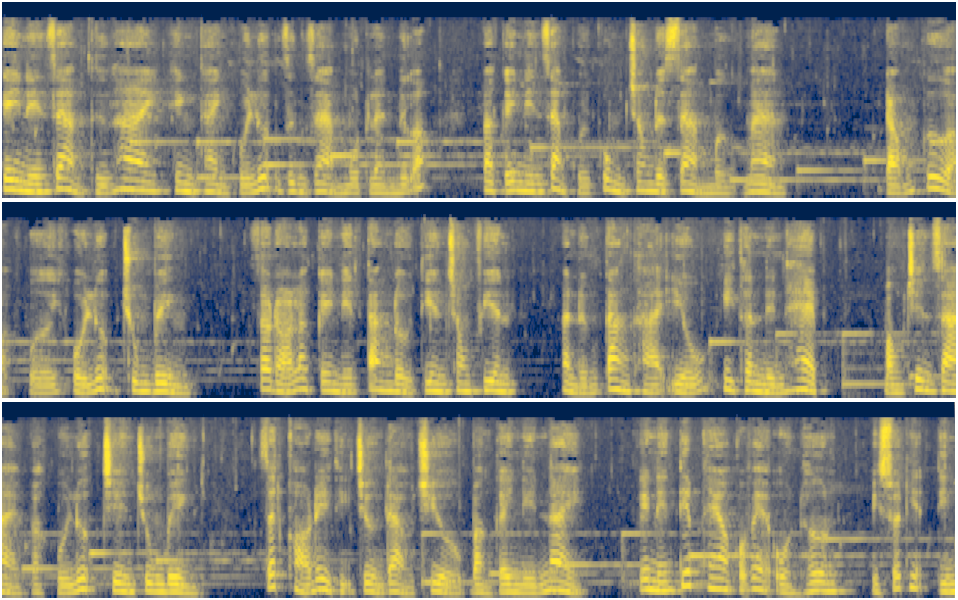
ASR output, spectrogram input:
Cây nến giảm thứ hai hình thành khối lượng dừng giảm một lần nữa và cây nến giảm cuối cùng trong đợt giảm mở màn, đóng cửa với khối lượng trung bình. Sau đó là cây nến tăng đầu tiên trong phiên, phản ứng tăng khá yếu khi thân nến hẹp, bóng trên dài và khối lượng trên trung bình. Rất khó để thị trường đảo chiều bằng cây nến này. Cây nến tiếp theo có vẻ ổn hơn vì xuất hiện tín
